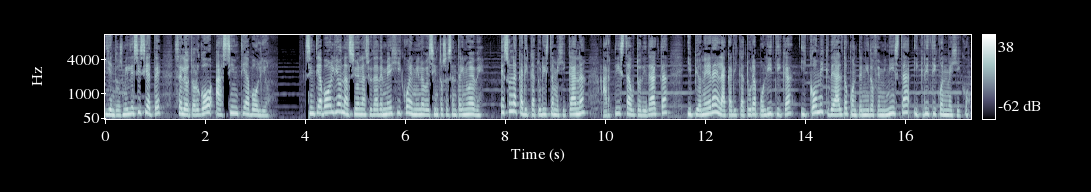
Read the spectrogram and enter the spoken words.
y en 2017 se le otorgó a Cintia Bolio. Cintia Bolio nació en la Ciudad de México en 1969. Es una caricaturista mexicana, artista autodidacta y pionera en la caricatura política y cómic de alto contenido feminista y crítico en México.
